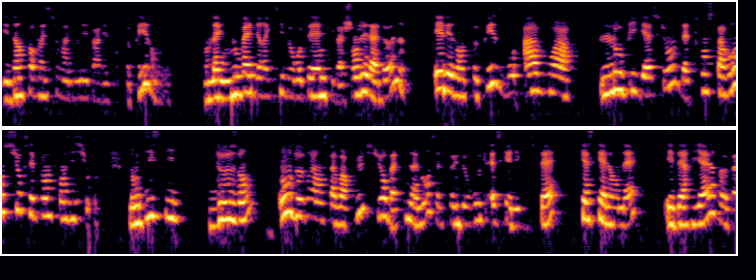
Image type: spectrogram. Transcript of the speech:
et d'informations à donner par les entreprises. On a une nouvelle directive européenne qui va changer la donne et les entreprises vont avoir l'obligation d'être transparent sur ces plans de transition. Donc d'ici deux ans, on devrait en savoir plus sur bah, finalement cette feuille de route, est-ce qu'elle existait, qu'est-ce qu'elle en est, et derrière, euh, bah,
